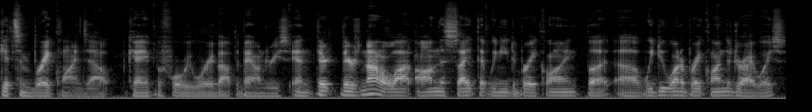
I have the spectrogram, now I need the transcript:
get some break lines out, okay, before we worry about the boundaries. And there, there's not a lot on the site that we need to break line, but uh, we do want to break line the driveways.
